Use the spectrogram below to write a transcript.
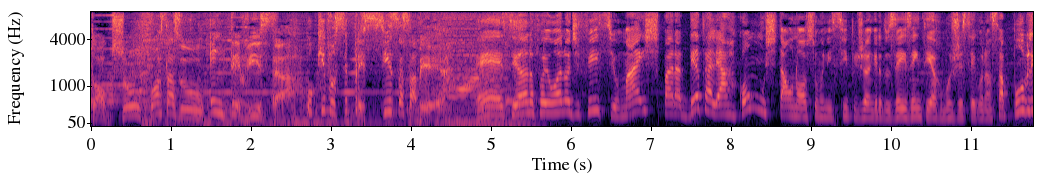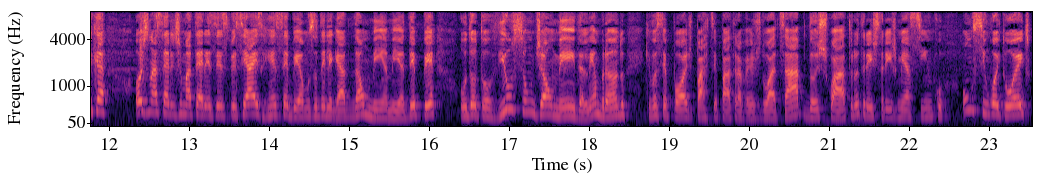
Talk Show Costa Azul. Entrevista. O que você precisa saber? É, esse ano foi um ano difícil, mas para detalhar como está o nosso município de Angra dos Reis em termos de segurança pública, Hoje, na série de matérias especiais, recebemos o delegado da 166DP, o Dr. Wilson de Almeida. Lembrando que você pode participar através do WhatsApp 2433651588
